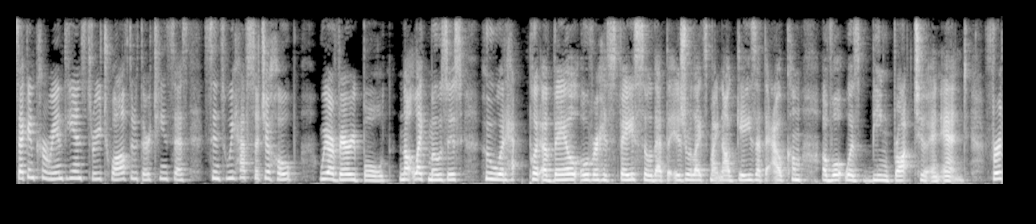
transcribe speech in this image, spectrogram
Second Corinthians 3 12 through 13 says, Since we have such a hope, we are very bold, not like Moses, who would ha- put a veil over his face so that the Israelites might not gaze at the outcome of what was being brought to an end. 1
